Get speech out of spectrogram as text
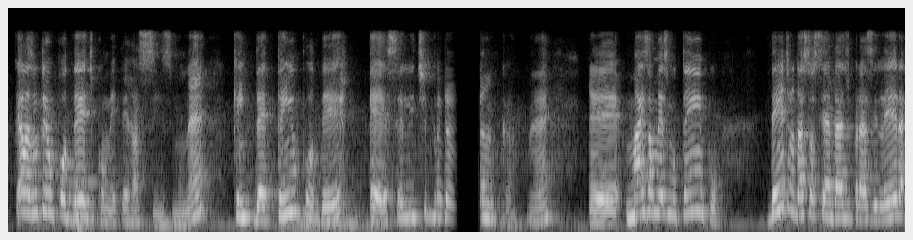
porque elas não têm o poder de cometer racismo, né? Quem detém o poder é essa elite branca, né? É, mas, ao mesmo tempo, dentro da sociedade brasileira,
